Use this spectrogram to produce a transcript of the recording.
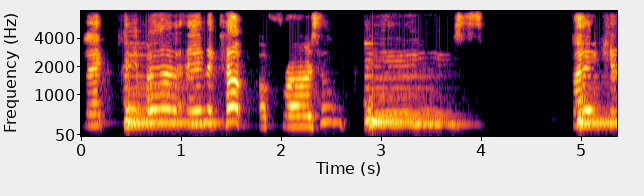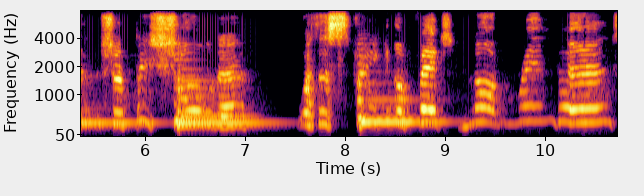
black pepper and a cup of frozen peas. Bacon should be shouldered with a streak of fat not rendered.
